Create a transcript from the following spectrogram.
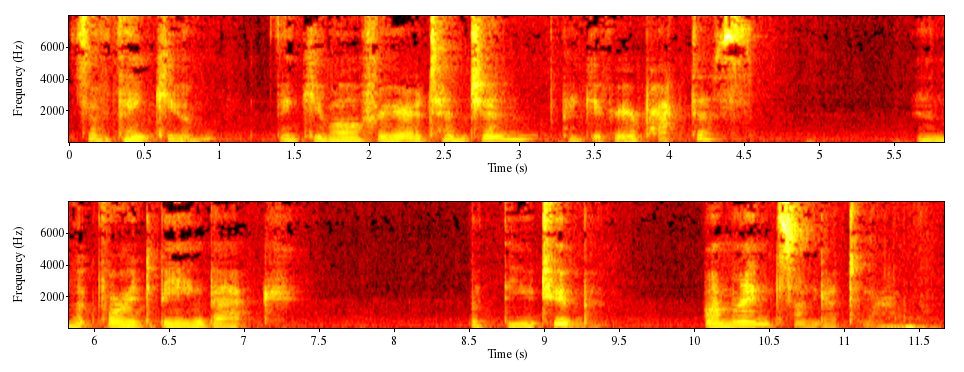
So, thank you. Thank you all for your attention. Thank you for your practice. And look forward to being back with the YouTube online Sangha tomorrow.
